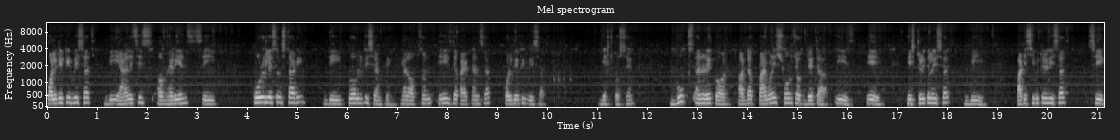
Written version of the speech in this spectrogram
Qualitative research. B. Analysis of variance. C. Correlation study. D. Probability sampling. Here option A is the correct answer. Qualitative research. Next question. Books and record are the primary source of data is A. Historical research B. Participatory research C.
